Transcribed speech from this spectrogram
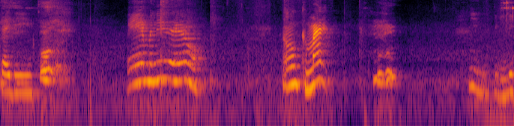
ใจดีเมย์มันี่เร็วน้องขมันนี่ติ่นดิ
